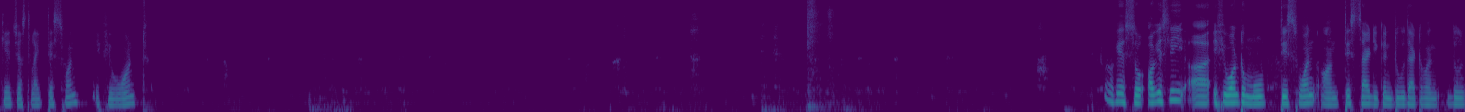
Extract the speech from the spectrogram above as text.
Okay just like this one if you want okay so obviously uh, if you want to move this one on this side you can do that one do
